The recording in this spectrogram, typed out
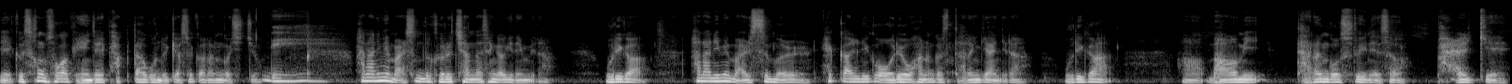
예, 그 성소가 굉장히 밝다고 느꼈을 거라는 것이죠. 네. 하나님의 말씀도 그렇지 않나 생각이 됩니다. 우리가 하나님의 말씀을 헷갈리고 어려워하는 것은 다른 게 아니라 우리가 어, 마음이 다른 것으로 인해서 밝게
